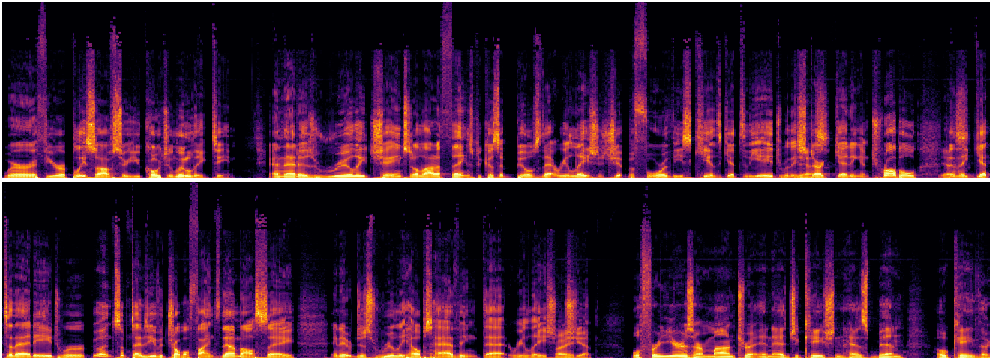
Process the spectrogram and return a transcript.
where if you're a police officer, you coach a Little League team. And that has really changed a lot of things because it builds that relationship before these kids get to the age where they yes. start getting in trouble. Yes. And they get to that age where well, sometimes even trouble finds them, I'll say. And it just really helps having that relationship. Right. Well, for years, our mantra in education has been okay, the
